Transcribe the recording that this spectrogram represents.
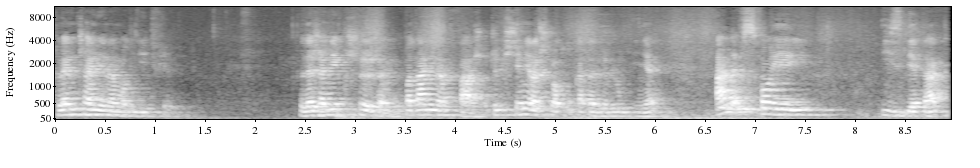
Klęczenie na modlitwie. Leżenie krzyżem, padanie na twarz. Oczywiście nie na środku katedry w Lublinie, ale w swojej izbie, tak?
